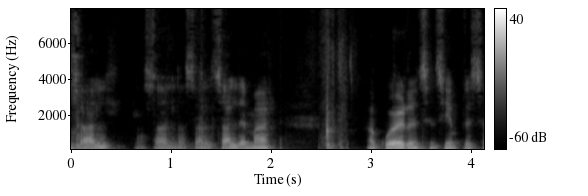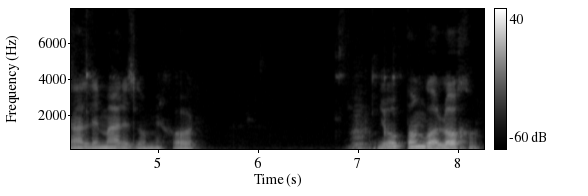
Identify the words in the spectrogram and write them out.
Sal, la sal, la sal, sal de mar. Acuérdense, siempre sal de mar es lo mejor. Yo pongo al ojo.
